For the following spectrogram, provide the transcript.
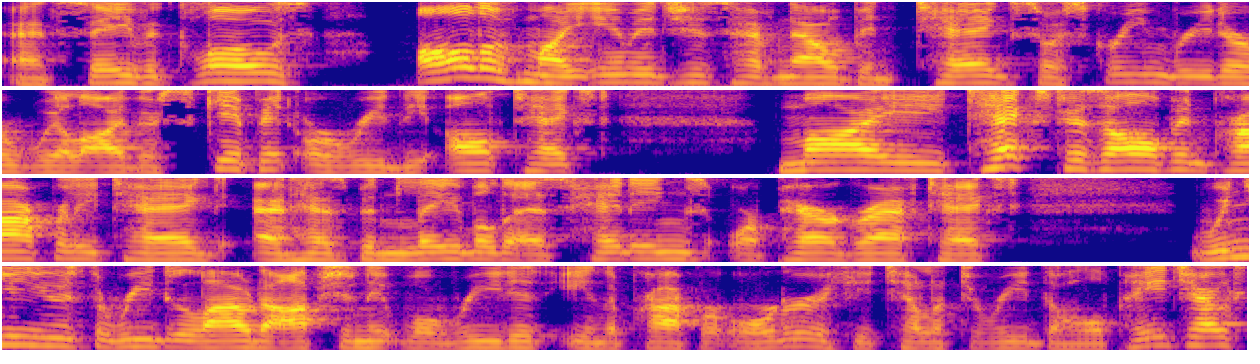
And save and close. All of my images have now been tagged, so a screen reader will either skip it or read the alt text. My text has all been properly tagged and has been labeled as headings or paragraph text when you use the read aloud option, it will read it in the proper order if you tell it to read the whole page out.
